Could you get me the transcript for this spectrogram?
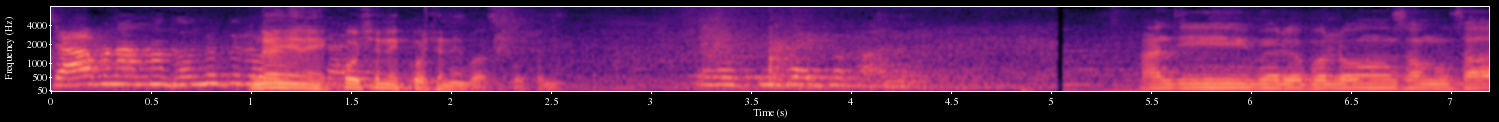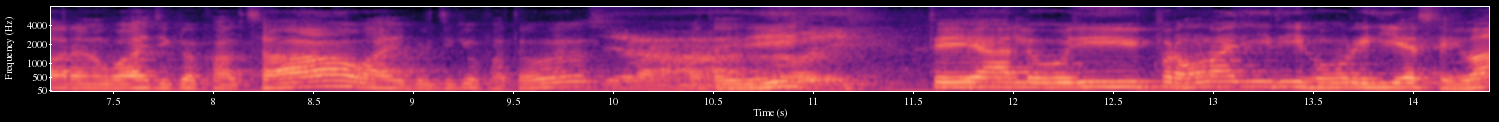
ਚਾਹ ਬਣਾਵਾਂ ਤੁਹਾਨੂੰ ਕਿ ਨਹੀਂ ਨਹੀਂ ਕੁਛ ਨਹੀਂ ਕੁਛ ਨਹੀਂ ਬਸ ਕੁਛ ਨਹੀਂ। ਰੋਟੀ ਪਾਈ ਪਕਾ ਲਓ। ਹਾਂਜੀ ਮੇਰੇ ਵੱਲੋਂ ਸਾਨੂੰ ਸਾਰਿਆਂ ਨੂੰ ਵਾਹਿਗੁਰੂ ਜੀ ਕਾ ਖਾਲਸਾ ਵਾਹਿਗੁਰੂ ਜੀ ਕੀ ਫਤਿਹ। ਫਤਿਹ ਜੀ। ਤੇ ਆ ਲੋ ਜੀ ਪ੍ਰਾਹੁਣਾ ਜੀ ਦੀ ਹੋ ਰਹੀ ਹੈ ਸੇਵਾ।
